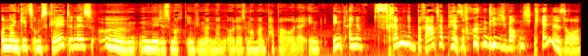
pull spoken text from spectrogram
Und dann geht's ums Geld und dann ist, oh, nee, das macht irgendwie mein Mann oder das macht mein Papa oder irgendeine fremde Beraterperson, die ich überhaupt nicht kenne, so.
